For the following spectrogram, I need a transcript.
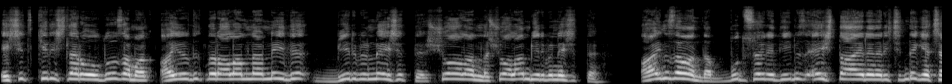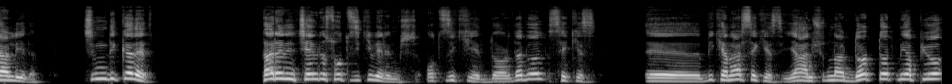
eşit kirişler olduğu zaman ayırdıkları alanlar neydi? Birbirine eşitti. Şu alanla şu alan birbirine eşitti. Aynı zamanda bu söylediğimiz eş daireler için de geçerliydi. Şimdi dikkat et. Karenin çevresi 32 verilmiş. 32'yi 4'e böl 8. Ee, bir kenar 8. Yani şunlar 4 4 mi yapıyor?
